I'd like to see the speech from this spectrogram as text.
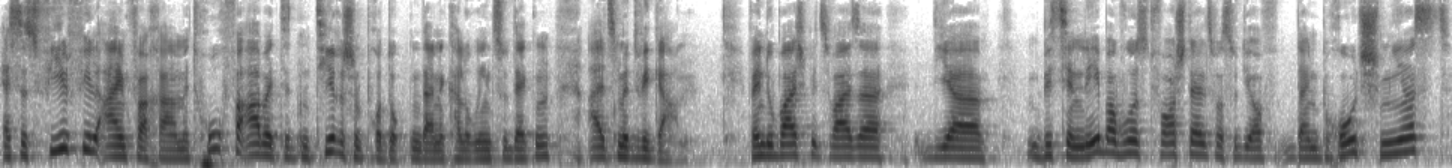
Es ist viel, viel einfacher, mit hochverarbeiteten tierischen Produkten deine Kalorien zu decken, als mit veganen. Wenn du beispielsweise dir ein bisschen Leberwurst vorstellst, was du dir auf dein Brot schmierst,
